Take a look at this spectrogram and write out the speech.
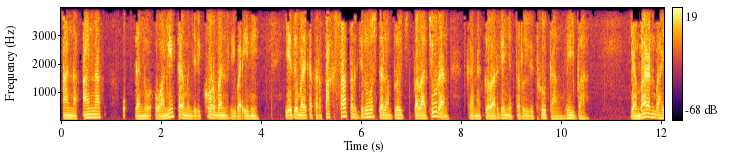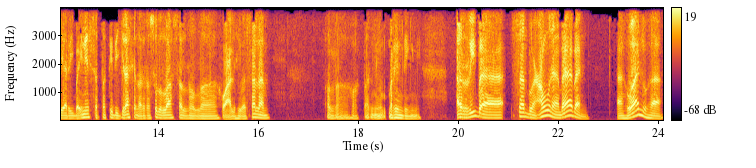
anak-anak dan wanita menjadi korban riba ini. Yaitu mereka terpaksa terjerumus dalam pelacuran karena keluarganya terlilit hutang riba. Gambaran bahaya riba ini seperti dijelaskan oleh Rasulullah sallallahu alaihi wasallam. Allahu akbar ini merinding ini. Ar-riba sab'una baban ahwanuha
